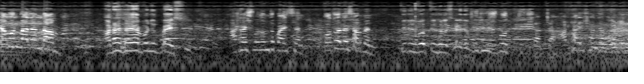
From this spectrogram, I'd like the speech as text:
কেমন পাইলেন দাম? আঠাশ হাজার পর্যন্ত পাইছি আঠাশ পর্যন্ত পাইছেন। কত হলে ছাড়বেন? তিরিশ বত্রিশ হলে ছেড়ে দেবো। তিরিশ বত্রিশ আচ্ছা আঠাইশ হাজার পর্যন্ত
